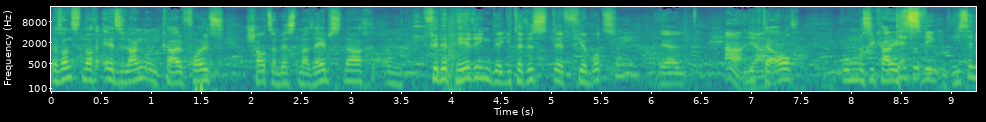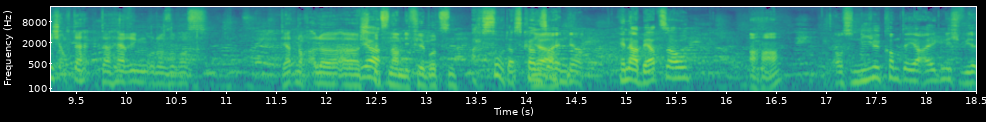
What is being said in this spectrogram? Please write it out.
Ansonsten noch Else Lang und Karl Volz. Schaut es am besten mal selbst nach. Ähm, Philipp Hering, der Gitarrist der Vier Butze, der Ah, liegt ja. da auch, wo musikalisch. Deswegen, hieß der nicht auch der, der Herring oder sowas? Der hat noch alle äh, Spitznamen, die vier Butzen. Ach so, das kann Ja. sein, ja. Henna Berzau, Aha. aus Nil kommt er ja eigentlich. Wie,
